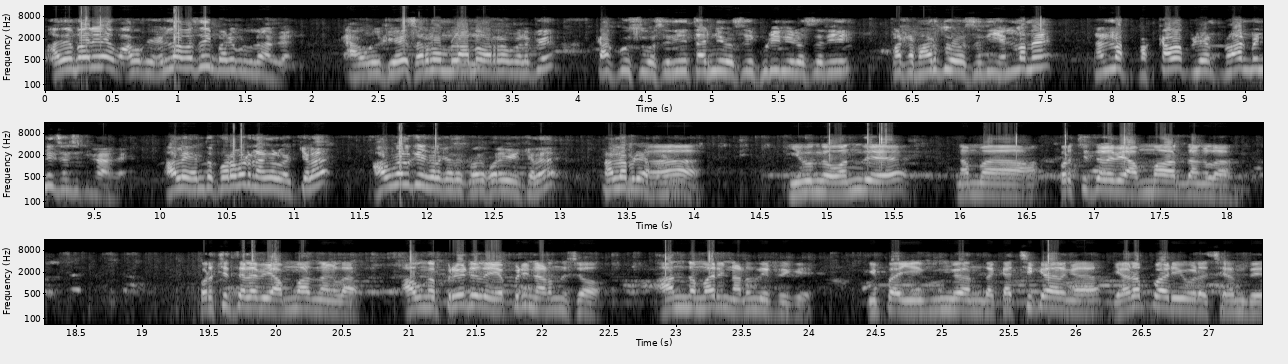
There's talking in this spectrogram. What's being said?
அதே மாதிரி அவங்க எல்லா வசதியும் பண்ணி கொடுக்குறாங்க. அவங்களுக்கு சிரமம் இல்லாம வர்றவங்களுக்கு கக்கூசு வசதி தண்ணி வசதி குடிநீர் வசதி மற்ற மருத்துவ வசதி எல்லாமே நல்லா பக்காவா பிளான் பண்ணி செஞ்சுட்டு இருக்காங்க அதில் எந்த குறைபாடும் நாங்கள் வைக்கல. அவங்களுக்கு எங்களுக்கு எந்த குறை- வைக்கல. நல்லபடியா இவங்க வந்து நம்ம புரட்சி தலைவி அம்மா இருந்தாங்களா? புரட்சி தலைவி அம்மா இருந்தாங்களா? அவங்க பீரியடில் எப்படி நடந்துச்சோ அந்த மாதிரி நடந்துட்டு இருக்கு. இப்போ இவங்க அந்த கட்சிக்காரங்க எடப்பாடியோட சேர்ந்து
